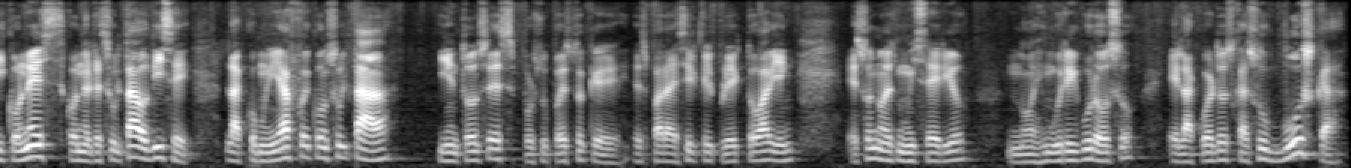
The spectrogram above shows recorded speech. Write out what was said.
y con, es, con el resultado dice la comunidad fue consultada y entonces por supuesto que es para decir que el proyecto va bien, eso no es muy serio, no es muy riguroso. El acuerdo Escazú busca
